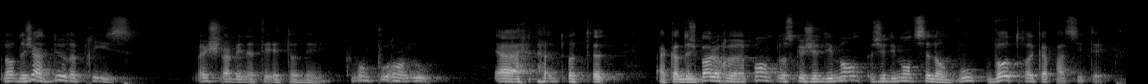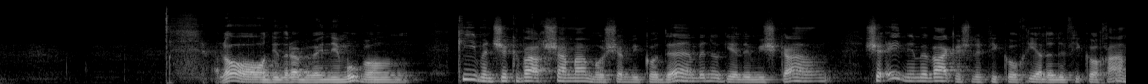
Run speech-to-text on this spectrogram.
Alors déjà, à deux reprises, Moshe Rabbeinu était étonné. Comment pourrons-nous Akadosh Baruch répond, lorsque je demande, je demande selon vous, votre capacité. Alors, dit le Rabbi Mouvan, כיוון שכבר שמע משה מקודם בנוגע למשכן, שאיני מבקש לפי כוחי אלא לפי כוחם,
